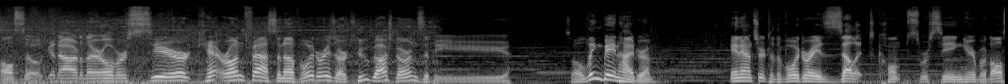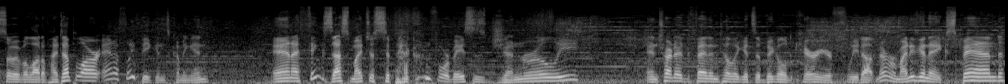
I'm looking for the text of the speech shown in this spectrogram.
Also, get out of there, Overseer. Can't run fast enough. Void Rays are too gosh darn zippy. So, Lingbane Hydra. In answer to the Void Ray Zealot comps we're seeing here, but also we have a lot of High Templar and a Fleet Beacons coming in. And I think Zest might just sit back on four bases generally and try to defend until he gets a big old carrier fleet up. Never mind, he's going to expand.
